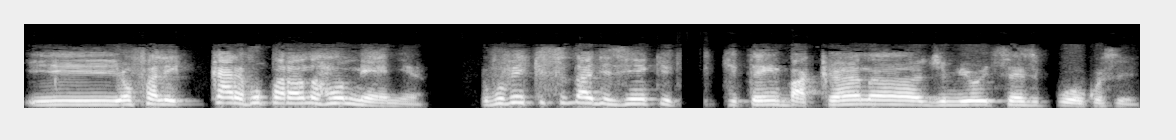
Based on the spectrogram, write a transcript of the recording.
E eu falei, cara, eu vou parar na Romênia. Eu vou ver que cidadezinha que, que tem bacana de 1800 e pouco, assim.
